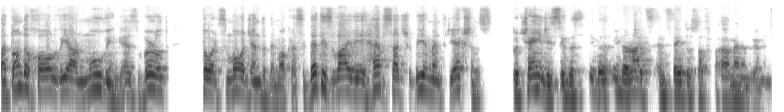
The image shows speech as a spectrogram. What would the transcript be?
But on the whole, we are moving as world towards more gender democracy. That is why we have such vehement reactions to changes in the, in the, in the rights and status of uh, men and women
